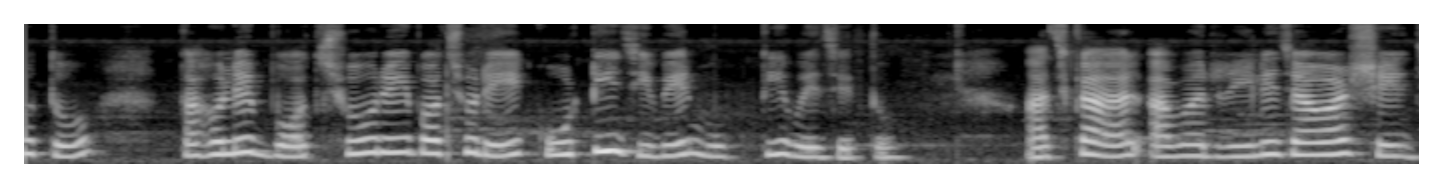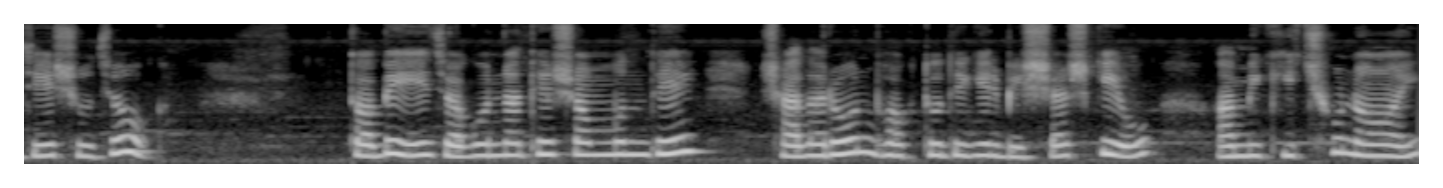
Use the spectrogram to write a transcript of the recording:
হতো তাহলে বছরে বছরে কোটি জীবের মুক্তি হয়ে যেত। আজকাল আবার রেলে যাওয়ার সে যে সুযোগ? তবে জগন্নাথের সম্বন্ধে সাধারণ ভক্তদিগের বিশ্বাসকেও আমি কিছু নয়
